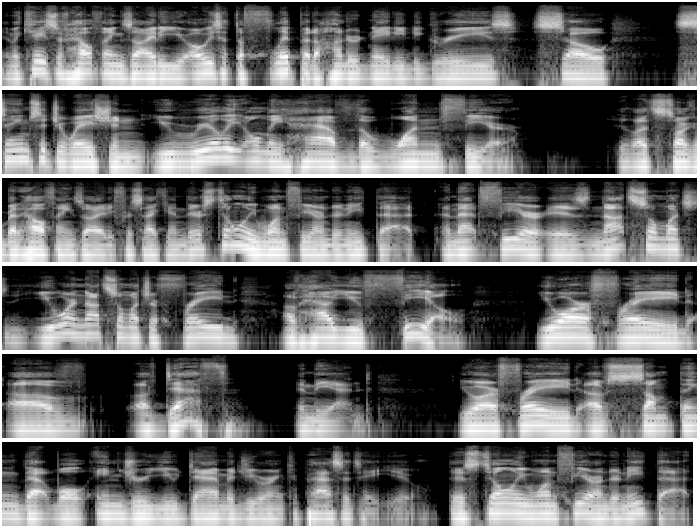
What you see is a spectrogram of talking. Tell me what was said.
in the case of health anxiety, you always have to flip at 180 degrees. So, same situation, you really only have the one fear let's talk about health anxiety for a second. There's still only one fear underneath that. And that fear is not so much, you are not so much afraid of how you feel. You are afraid of, of death in the end. You are afraid of something that will injure you, damage you, or incapacitate you. There's still only one fear underneath that.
